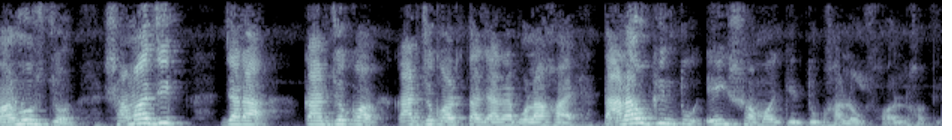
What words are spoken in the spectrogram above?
মানুষজন। সামাজিক যারা কার্যকর, কার্যকর্তা যারা বলা হয়, তারাও কিন্তু এই সময় কিন্তু ভালো ফল হবে।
